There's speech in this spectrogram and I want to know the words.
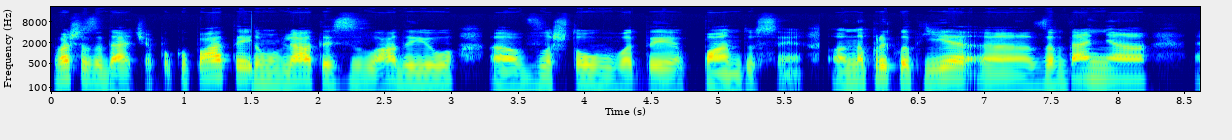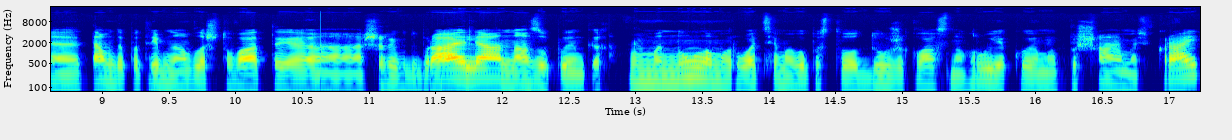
Ваша задача покупати, домовлятись з владою, е, влаштовувати пандуси. Наприклад, є завдання. Е, Там, де потрібно влаштувати е, шрифт Брайля на зупинках. В минулому році ми випустили дуже класну гру, якою ми пишаємось вкрай.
